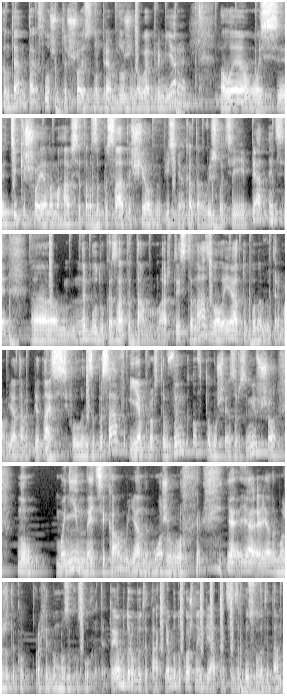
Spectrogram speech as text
Контент, так, слушати щось, ну прям дуже нове прем'єри. Але ось е, тільки що я намагався там записати ще одну пісню, яка там вийшла цієї п'ятниці. Е, не буду казати там артиста назву, але я тупо не витримав. Я там 15 хвилин записав, і я просто вимкнув, тому що я зрозумів, що ну мені не цікаво, я не можу. я, я, я не можу таку прохідну музику слухати. То я буду робити так: я буду кожної п'ятниці записувати там,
